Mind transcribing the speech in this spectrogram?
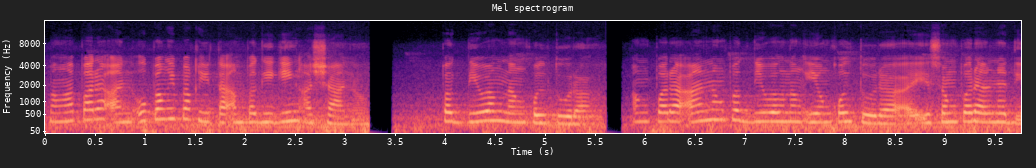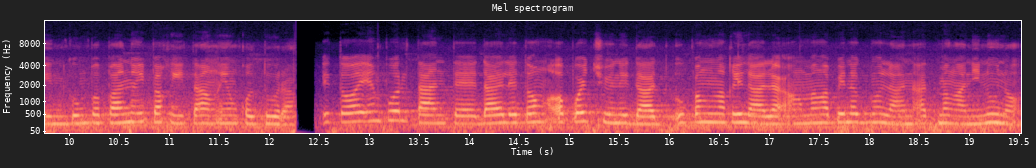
Mga paraan upang ipakita ang pagiging Asyano. Pagdiwang ng kultura. Ang paraan ng pagdiwang ng iyong kultura ay isang paraan na din kung paano ipakita ang iyong kultura. Ito ay importante dahil ito ang oportunidad upang makilala ang mga pinagmulan at mga ninuno.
